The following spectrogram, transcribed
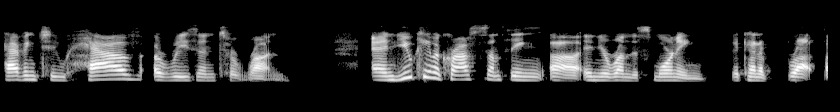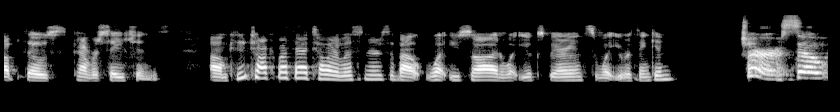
having to have a reason to run. And you came across something uh, in your run this morning that kind of brought up those conversations. Um, can you talk about that? Tell our listeners about what you saw and what you experienced and what you were thinking. Sure. So,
